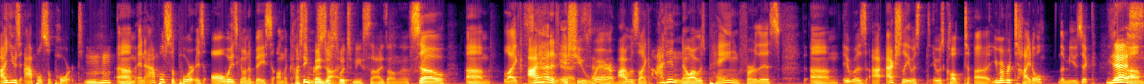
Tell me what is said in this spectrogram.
I use Apple Support. Mm-hmm. Um, and Apple Support is always going to base on the customer. I customer think Ben side. just switched me sides on this. So, um, like I had an Jack, issue where. I was like, I didn't know I was paying for this. Um, it was I actually it was it was called uh, you remember Tidal the music? Yes. Um,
